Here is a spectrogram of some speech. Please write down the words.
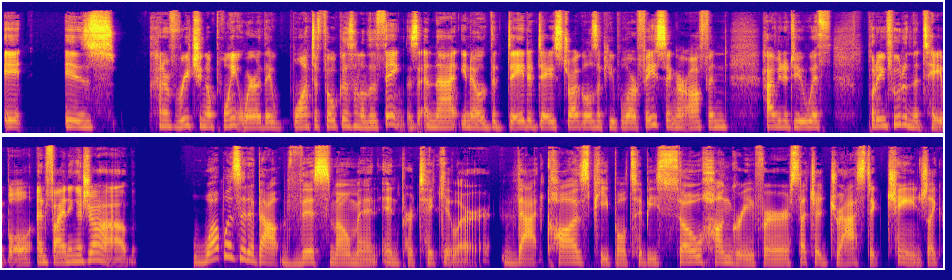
It is kind of reaching a point where they want to focus on other things and that you know the day-to-day struggles that people are facing are often having to do with putting food on the table and finding a job what was it about this moment in particular that caused people to be so hungry for such a drastic change? Like,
